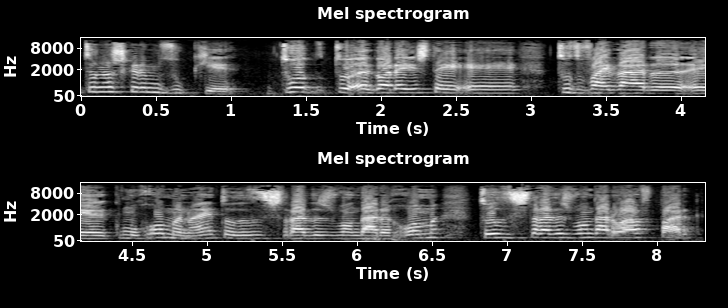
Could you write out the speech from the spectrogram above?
Então nós queremos o quê? Todo, to, agora este é, é, Tudo vai dar. É como Roma, não é? Todas as estradas vão dar a Roma, todas as estradas vão dar ao Ave Parque.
